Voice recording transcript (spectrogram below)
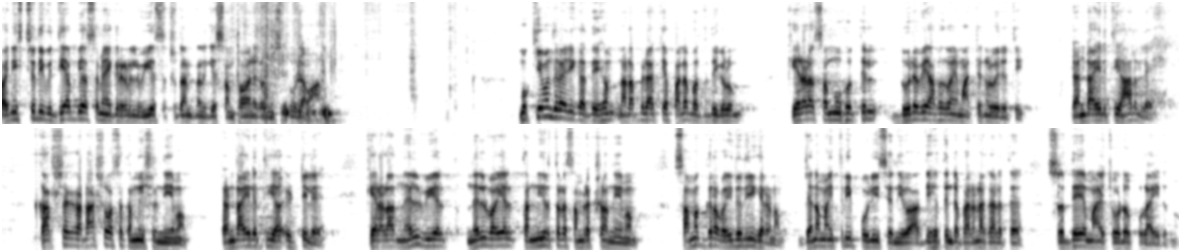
പരിസ്ഥിതി വിദ്യാഭ്യാസ മേഖലകളിൽ വി എസ് അച്യുതാനന്ദൻ നൽകിയ സംഭാവനകൾ നിസ്തൂലമാണ്. മുഖ്യമന്ത്രിയായിരിക്കും അദ്ദേഹം നടപ്പിലാക്കിയ പല പദ്ധതികളും കേരള സമൂഹത്തിൽ ദുരവ്യാപകമായ മാറ്റങ്ങൾ വരുത്തി. രണ്ടായിരത്തി ആറിലെ കർഷക കടാശ്വാസ കമ്മീഷൻ നിയമം രണ്ടായിരത്തി എട്ടിലെ കേരള നെൽവിയൽ നെൽവയൽ തണ്ണീർത്തട സംരക്ഷണ നിയമം സമഗ്ര വൈദ്യുതീകരണം ജനമൈത്രി പോലീസ് എന്നിവ അദ്ദേഹത്തിന്റെ ഭരണകാലത്ത് ശ്രദ്ധേയമായ ചുവടുവെപ്പുകളായിരുന്നു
